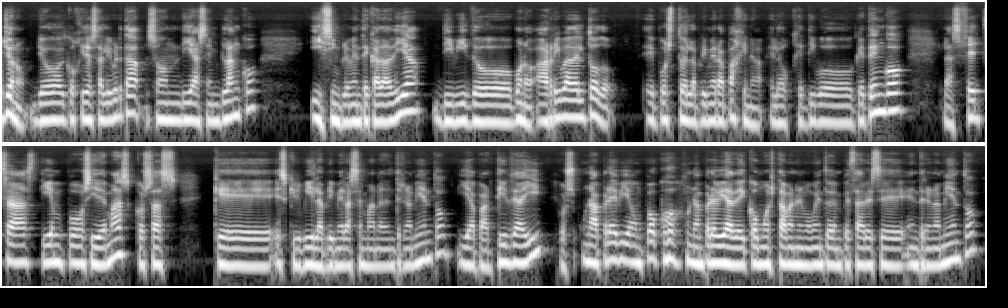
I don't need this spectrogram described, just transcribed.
yo no, yo he cogido esta libreta, son días en blanco y simplemente cada día divido, bueno, arriba del todo he puesto en la primera página el objetivo que tengo, las fechas, tiempos y demás, cosas que escribí la primera semana de entrenamiento y a partir de ahí, pues una previa un poco, una previa de cómo estaba en el momento de empezar ese entrenamiento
